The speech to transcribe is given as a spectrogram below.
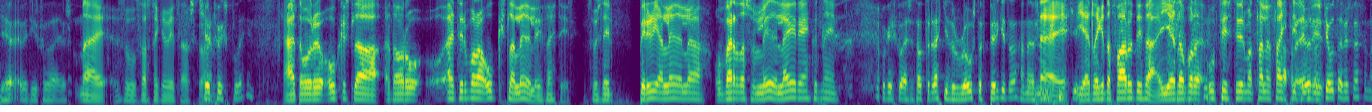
Ég veit ekki hvað það er. Nei, þú þarft ekki að vita það sko Care en, to explain? Þetta voru ógæslega Þetta voru Þetta eru bara ógæslega leiðilegi þættir. Þú veist, þeir byrja leiðilega Og verða svo leiðilegri einhvern veginn. Ok, sko þessi þáttur er ekki the roast of Birgitta að Nei, ég ætla ekki að fara út í það. Ég ætla bara Fyrst við erum að tala um það er þætti bara við skjóta fyrst eftir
